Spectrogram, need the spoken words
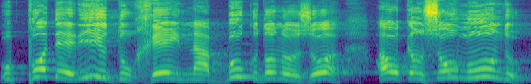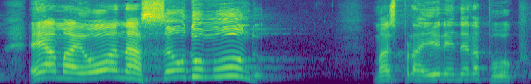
o poderio do rei Nabucodonosor alcançou o mundo, é a maior nação do mundo, mas para ele ainda era pouco.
